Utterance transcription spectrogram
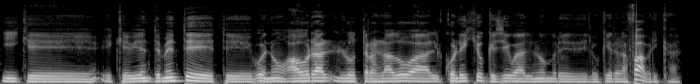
y que, que, evidentemente este, bueno ahora lo trasladó al colegio que lleva el nombre de lo que era la fábrica.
